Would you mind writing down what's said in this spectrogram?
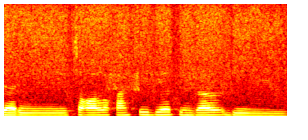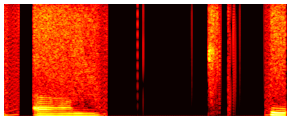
dari soal lokasi dia tinggal di em, di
